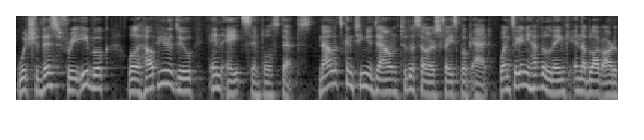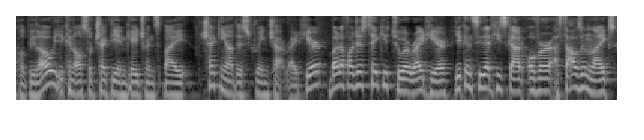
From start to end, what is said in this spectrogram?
which this free ebook will help you to do in eight simple steps. Now let's continue down to the seller's Facebook ad. Once again, you have the link in the blog article below. You can also check the engagements by checking out this screenshot right here. But if I'll just take you to it right here, you can see that he's got over a thousand likes,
